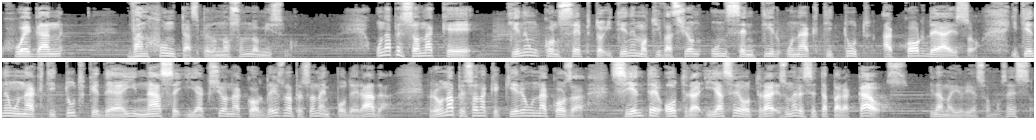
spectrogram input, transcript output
juegan, van juntas, pero no son lo mismo. Una persona que tiene un concepto y tiene motivación, un sentir, una actitud acorde a eso, y tiene una actitud que de ahí nace y acciona acorde, es una persona empoderada. Pero una persona que quiere una cosa, siente otra y hace otra, es una receta para caos. Y la mayoría somos eso.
